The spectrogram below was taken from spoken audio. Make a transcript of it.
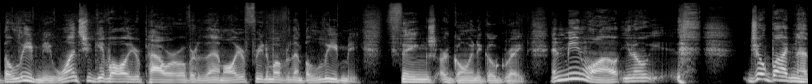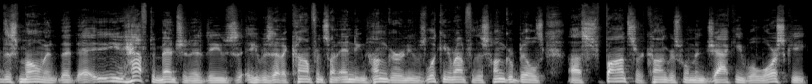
believe me, once you give all your power over to them, all your freedom over to them, believe me, things are going to go great. And meanwhile, you know, Joe Biden had this moment that uh, you have to mention it. He was, he was at a conference on ending hunger and he was looking around for this hunger bill's uh, sponsor, Congresswoman Jackie Walorski,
